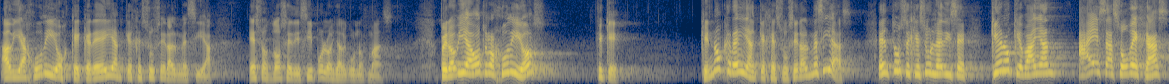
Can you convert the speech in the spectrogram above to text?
Había judíos que creían que Jesús era el Mesías, esos doce discípulos y algunos más. Pero había otros judíos que qué? Que no creían que Jesús era el Mesías. Entonces Jesús le dice, quiero que vayan a esas ovejas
